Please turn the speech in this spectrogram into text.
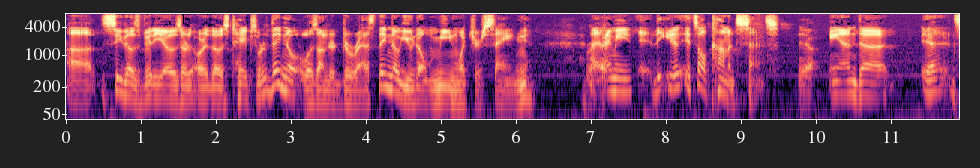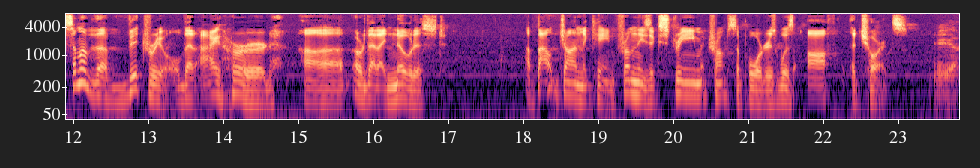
uh, see those videos or, or those tapes, they know it was under duress. They know you don't mean what you're saying. Right. I, I mean, it's all common sense. Yeah, and. Uh, it, some of the vitriol that I heard uh, or that I noticed about John McCain from these extreme Trump supporters was off the charts. Yeah.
